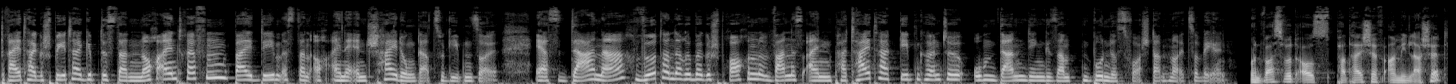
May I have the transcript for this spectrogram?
Drei Tage später gibt es dann noch ein Treffen, bei dem es dann auch eine Entscheidung dazu geben soll. Erst danach wird dann darüber gesprochen, wann es einen Parteitag geben könnte, um dann den gesamten Bundesvorstand neu zu wählen. Und was wird aus Parteichef Armin Laschet?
